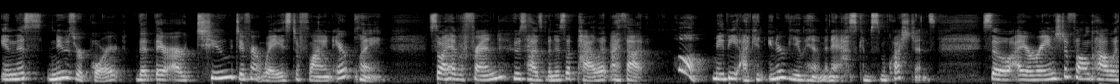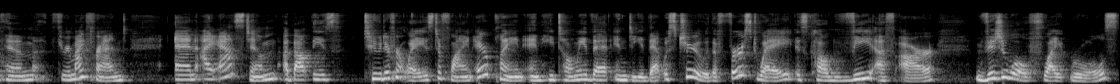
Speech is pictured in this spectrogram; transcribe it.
in this news report that there are two different ways to fly an airplane. So I have a friend whose husband is a pilot. I thought, oh, maybe I can interview him and ask him some questions. So I arranged a phone call with him through my friend, and I asked him about these two different ways to fly an airplane, and he told me that indeed that was true. The first way is called VFR, Visual Flight Rules.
